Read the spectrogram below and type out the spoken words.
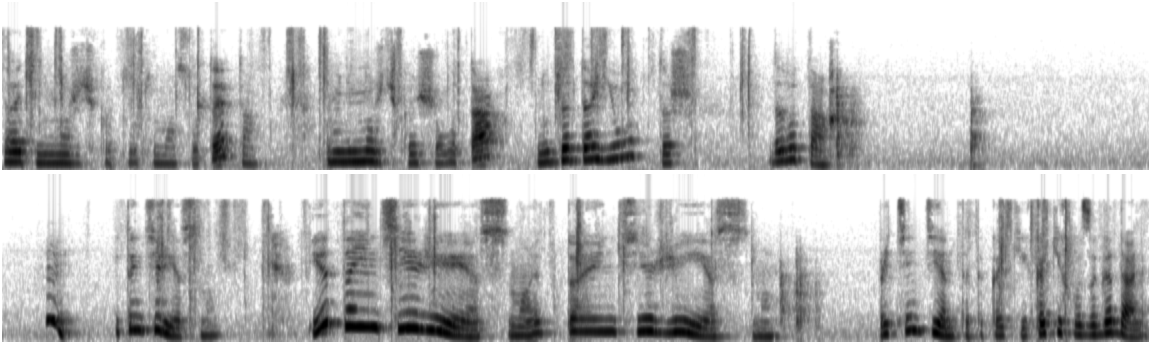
давайте немножечко тут у нас вот это. Ну, немножечко еще вот так. Ну, да дает, да ж. Да вот так. Хм, это интересно. Это интересно, это интересно. Претенденты это какие? Каких вы загадали?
